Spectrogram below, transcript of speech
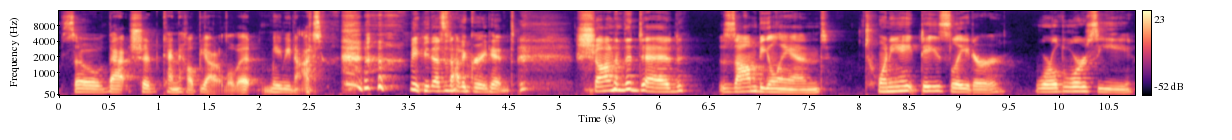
So that should kind of help you out a little bit. Maybe not. Maybe that's not a great hint. Shaun of the Dead, Zombieland, 28 Days Later, World War Z,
